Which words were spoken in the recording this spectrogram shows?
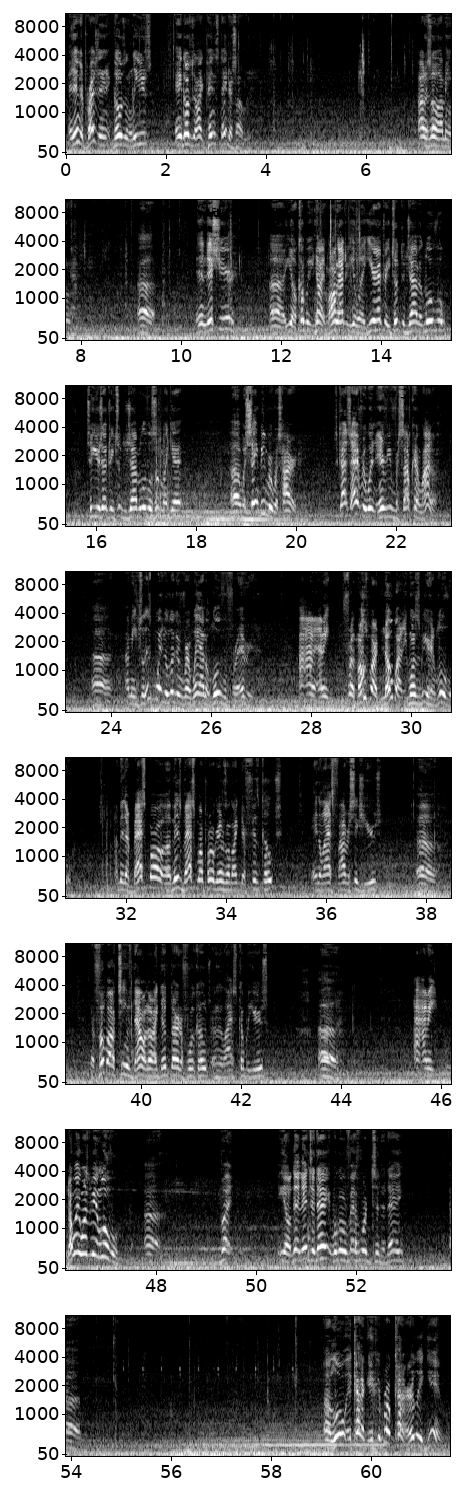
and then the president goes and leaves, and goes to like Penn State or something. I don't know. I mean, uh, and then this year, uh, you know, a couple, not long after, you know, a year after he took the job at Louisville, two years after he took the job at Louisville, something like that, uh, when Shane Beamer was hired, Scott Satterfield went and interviewed for South Carolina. Uh, I mean, so this boy's been looking for a way out of Louisville forever. I, I mean, for the most part, nobody wants to be here in Louisville. I mean, their basketball, uh, men's basketball programs are like their fifth coach in the last five or six years. Uh, their football teams now are like their third or fourth coach in the last couple years. Uh, I, I, mean, nobody wants to be in Louisville. Uh, but, you know, then, then today, we're going to fast forward to today. Um, uh, Louisville, it kind of it broke kind of early again.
